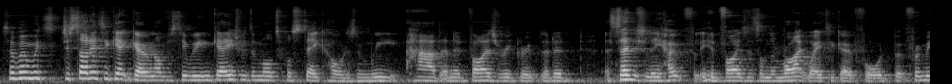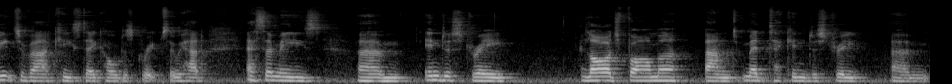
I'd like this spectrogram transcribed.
So when we decided to get going, obviously we engaged with the multiple stakeholders and we had an advisory group that had essentially, hopefully, advise us on the right way to go forward, but from each of our key stakeholders groups. So we had SMEs, um, industry, large pharma, and medtech industry um,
